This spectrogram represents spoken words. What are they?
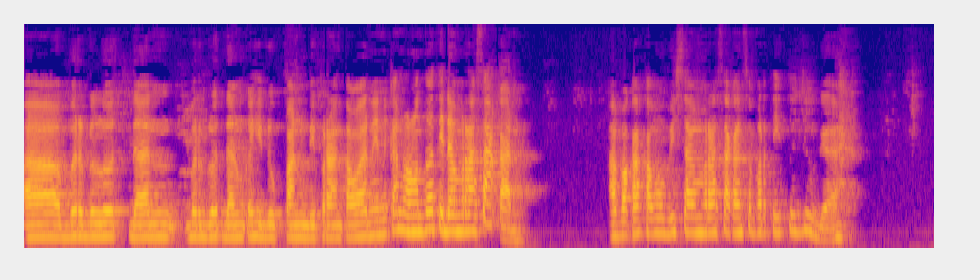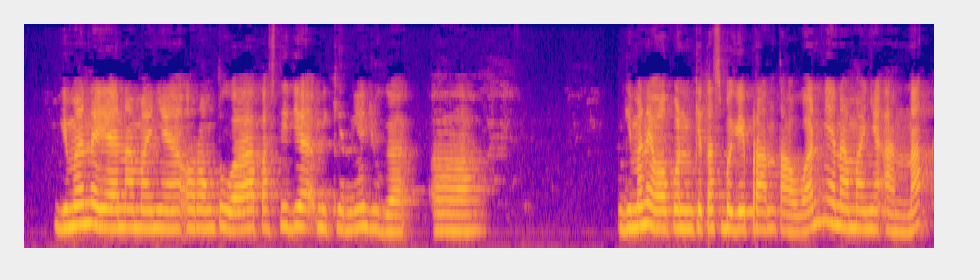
eh, bergelut dan bergelut dalam kehidupan di perantauan ini kan orang tua tidak merasakan. Apakah kamu bisa merasakan seperti itu juga? gimana ya namanya orang tua pasti dia mikirnya juga eh, gimana ya walaupun kita sebagai perantauan ya namanya anak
